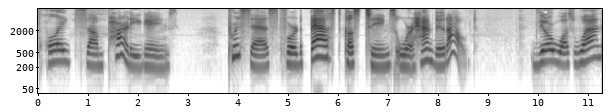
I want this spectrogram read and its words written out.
played some party games. Prizes for the best costumes were handed out. There was one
